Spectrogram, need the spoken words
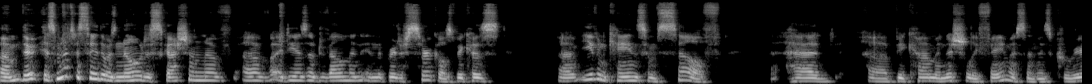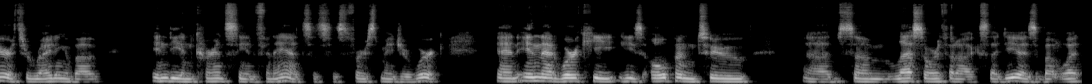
Um, there, it's not to say there was no discussion of, of ideas of development in the British circles, because um, even Keynes himself had uh, become initially famous in his career through writing about Indian currency and finance. It's his first major work. And in that work, he, he's open to uh, some less orthodox ideas about what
